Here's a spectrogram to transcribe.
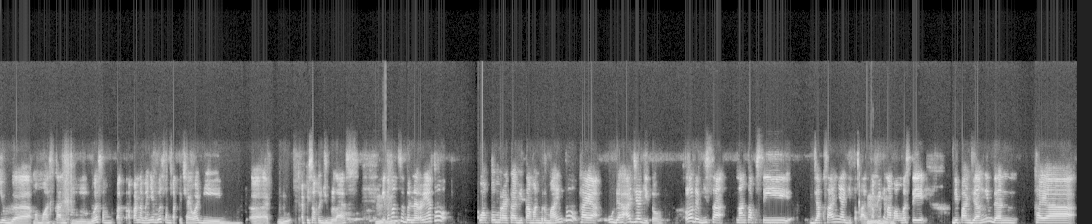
juga memuaskan sih. Gue sempat apa namanya? Gue sempat kecewa di eh, du- episode 17. Hmm. Itu kan sebenarnya tuh waktu mereka di taman bermain tuh kayak udah aja gitu. Lo udah bisa nangkap si jaksanya gitu kan. Tapi Hmm. kenapa mesti dipanjangin dan kayak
